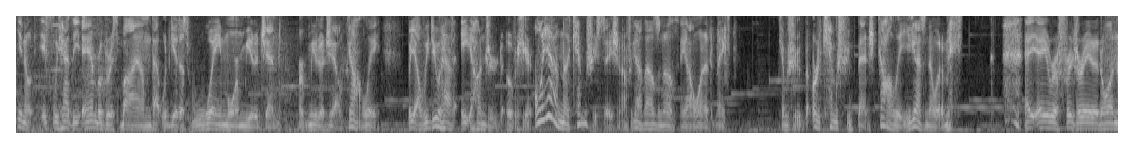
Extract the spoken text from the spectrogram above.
you know, if we had the ambergris biome, that would get us way more mutagen or mutagel. Golly, but yeah, we do have 800 over here. Oh yeah, and the chemistry station. I forgot that was another thing I wanted to make. Chemistry or chemistry bench. Golly, you guys know what I mean. a, a refrigerated one.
